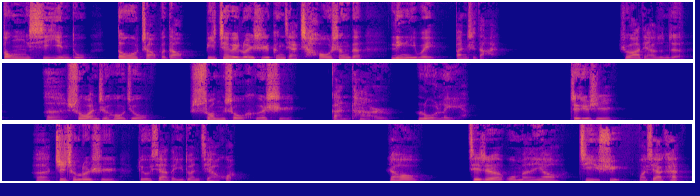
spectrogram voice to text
东西印度都找不到比这位论师更加超胜的另一位班智达。”说阿底峡尊者，呃，说完之后就双手合十，感叹而落泪呀。这就是。呃，支撑论师留下的一段佳话。然后接着我们要继续往下看，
